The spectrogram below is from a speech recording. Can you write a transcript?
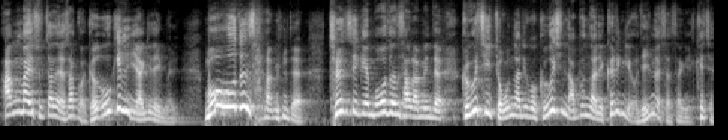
악마의 숫자다 해서 그 웃기는 이야기다 이 말이야 모든 사람인데 전 세계 모든 사람인데 그것이 좋은 날이고 그것이 나쁜 날이 그런 게 어디 있나 세상에 그죠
